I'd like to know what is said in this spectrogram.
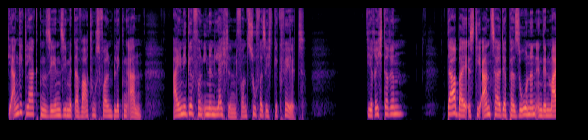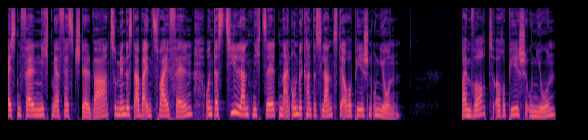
Die Angeklagten sehen sie mit erwartungsvollen Blicken an. Einige von ihnen lächeln, von Zuversicht gequält. Die Richterin Dabei ist die Anzahl der Personen in den meisten Fällen nicht mehr feststellbar, zumindest aber in zwei Fällen, und das Zielland nicht selten ein unbekanntes Land der Europäischen Union. Beim Wort Europäische Union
